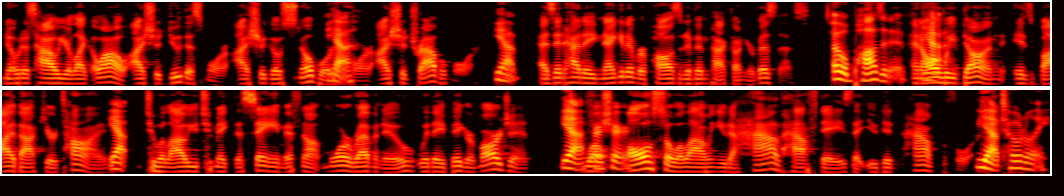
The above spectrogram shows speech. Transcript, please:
Notice how you're like, oh, wow, I should do this more. I should go snowboarding Yeah. more. I should travel more. Yeah. Has it had a negative or positive impact on your business? oh, positive. And yeah. all we've done is buy back your time Yeah. to allow you to make the same, if not more revenue with a bigger margin. Yeah, for sure. Also allowing you to have half days that you didn't have before. yeah, totally.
